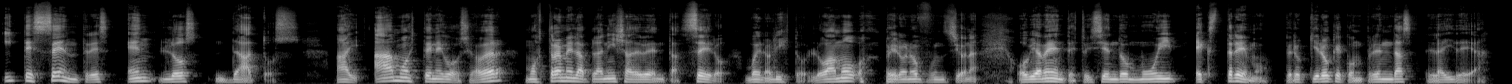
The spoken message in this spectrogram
y te centres en los datos. Ay, amo este negocio, a ver, mostrame la planilla de venta, cero. Bueno, listo, lo amo, pero no funciona. Obviamente estoy siendo muy extremo, pero quiero que comprendas la idea.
